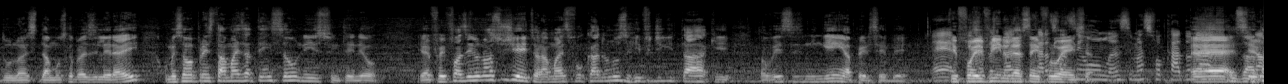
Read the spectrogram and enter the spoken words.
do lance da música brasileira. Aí começamos a prestar mais atenção nisso, entendeu? E aí foi fazendo o nosso jeito, era mais focado nos riffs de guitarra, que talvez ninguém ia perceber. É, que foi vindo dessa influência. faziam um lance mais focado na, É, na Exatamente.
